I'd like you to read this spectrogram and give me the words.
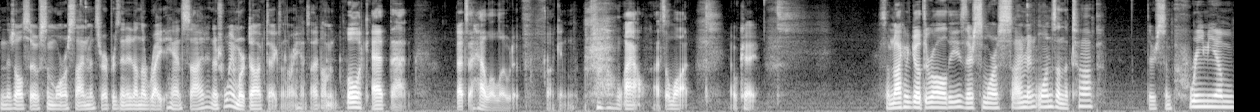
And there's also some more assignments represented on the right hand side. And there's way more dog tags on the right hand side. I mean, look at that. That's a hella load of fucking, wow, that's a lot. Okay. So I'm not going to go through all these. There's some more assignment ones on the top. There's some premium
